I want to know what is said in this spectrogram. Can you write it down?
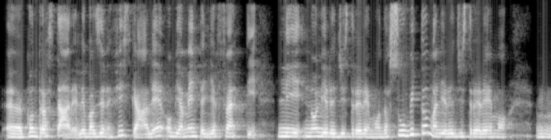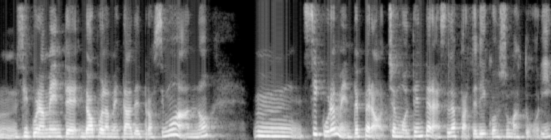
eh, contrastare l'evasione fiscale, ovviamente gli effetti li, non li registreremo da subito, ma li registreremo mh, mm, sicuramente dopo la metà del prossimo anno. Mm, sicuramente però c'è molto interesse da parte dei consumatori,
